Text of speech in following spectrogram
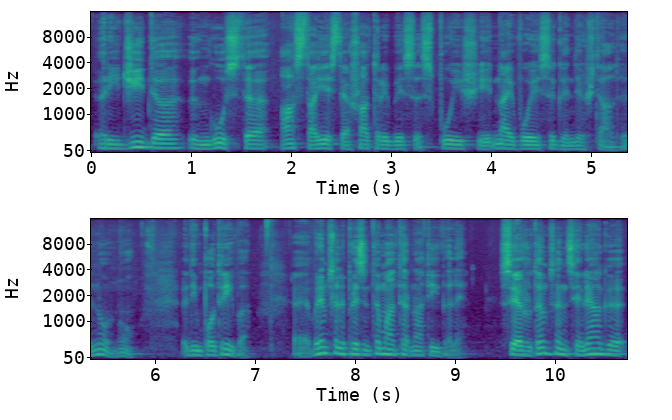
rigidă, îngustă, asta este, așa trebuie să spui și n-ai voie să gândești altfel. Nu, nu. Din potrivă, uh, vrem să le prezentăm alternativele, să-i ajutăm să înțeleagă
